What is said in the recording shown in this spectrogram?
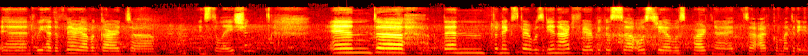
and we had a very avant garde uh, installation. And uh, then the next fair was Vienna Art Fair because uh, Austria was partner at Arco Madrid.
